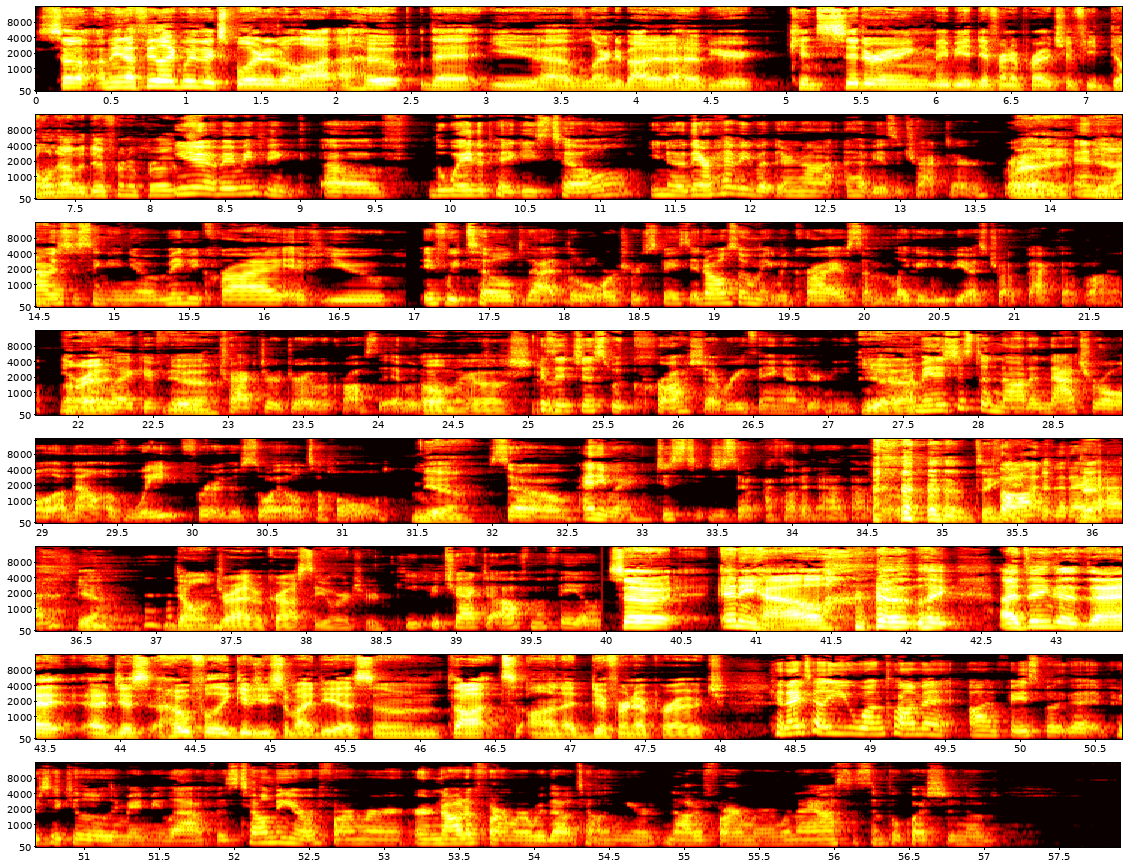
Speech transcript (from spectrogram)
So, I mean, I feel like we've explored it a lot. I hope that you have learned about it. I hope you're considering maybe a different approach if you don't have a different approach. You know, it made me think of the way the piggies till. You know, they're heavy, but they're not heavy as a tractor, right? Right, and then. I was just thinking, you know, it made me cry if you if we tilled that little orchard space. It also make me cry if some like a UPS truck backed up on it. You All know, right, like if yeah. a tractor drove across it. it would Oh my gosh. Because yeah. it just would crush everything underneath. Yeah. there. I mean, it's just a not a natural amount of weight for the soil to hold. yeah. So anyway, just just I thought I'd add that little thought you. that I had. Yeah. Don't drive across the orchard. Keep your tractor off my field. So anyhow, like I think that that uh, just hopefully gives you some ideas, some thoughts on a different approach. Can I tell you one comment on Facebook that particularly made me laugh? Is tell me you're a farmer or not a farmer without telling me you're not a farmer. When I asked the simple question of,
